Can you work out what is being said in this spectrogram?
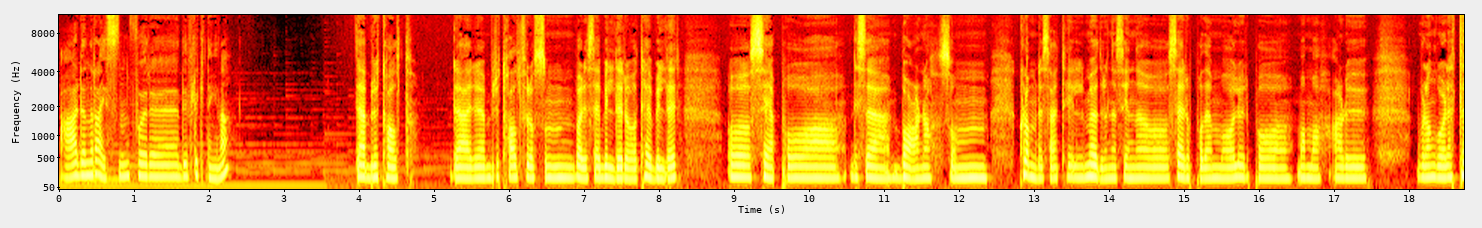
er den reisen for eh, de flyktningene? Det er brutalt. det er brutalt for oss som bare ser bilder og TV-bilder. Å se på disse barna som klamrer seg til mødrene sine og ser opp på dem og lurer på 'mamma, er du hvordan går dette?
